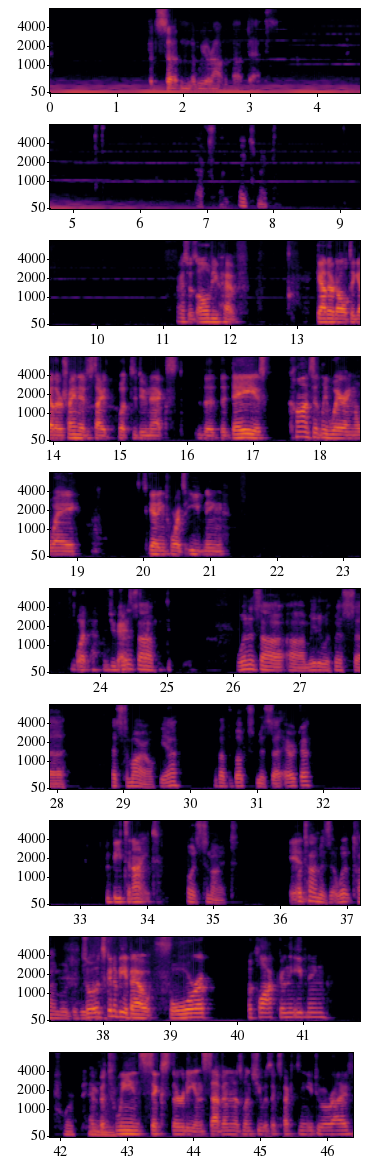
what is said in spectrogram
but certain that we are out of our depth. Excellent. Thanks, Mick. All right, so as all of you have gathered all together, trying to decide what to do next, the the day is constantly wearing away. It's getting towards evening. What would you guys? When is, uh, when is uh, uh meeting with Miss? Uh, that's tomorrow. Yeah, about the books, Miss uh, Erica. Be tonight. Oh, it's tonight. What time is it? What time would we? So it's going to be about four o'clock in the evening. 4 p.m. And between six thirty and seven is when she was expecting you to arrive.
